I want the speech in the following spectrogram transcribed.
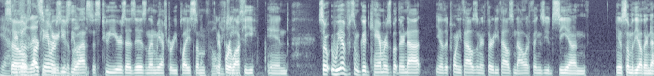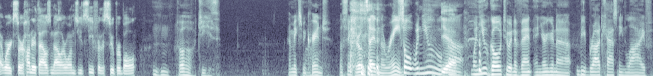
Yeah. so our cameras usually deposit. last us two years as is, and then we have to replace them you know, if we're jeez. lucky. And so we have some good cameras, but they're not you know the twenty thousand or thirty thousand dollar things you'd see on you know some of the other networks or hundred thousand dollar ones you'd see for the Super Bowl. hmm Oh, jeez. That makes me cringe. Those things are outside in the rain. So when you Yeah. uh, when you go to an event and you're gonna be broadcasting live,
